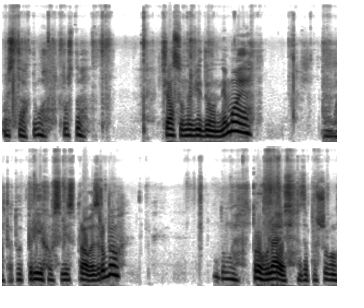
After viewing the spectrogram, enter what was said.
Ось так. Тому просто часу на відео немає. От, а тут приїхав свої справи зробив. Думаю, прогуляюсь, запишу вам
